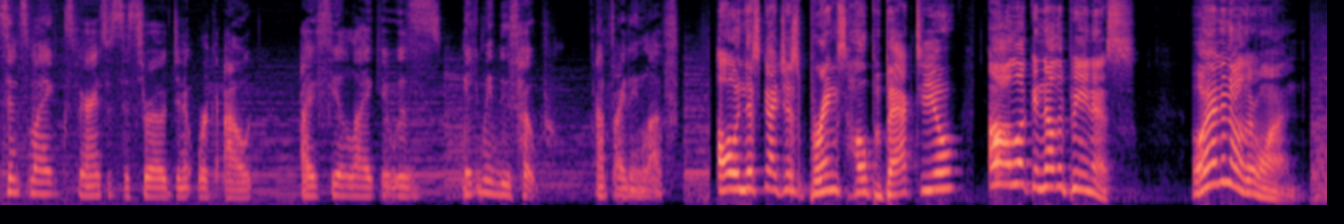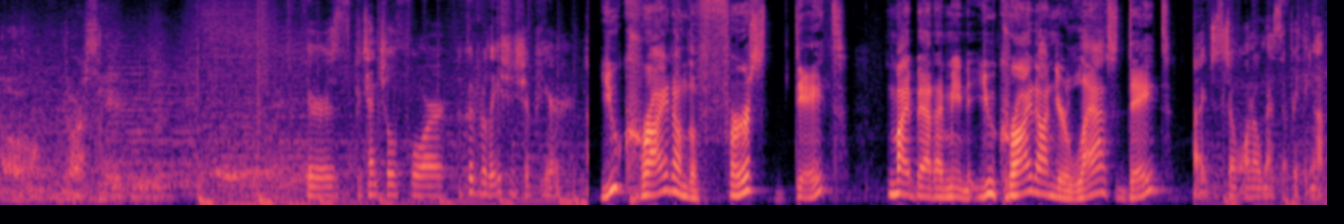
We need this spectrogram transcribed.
Since my experience with Cicero didn't work out, I feel like it was making me lose hope on finding love. Oh, and this guy just brings hope back to you? Oh, look, another penis. Oh, and another one. Oh, There's potential for a good relationship here. You cried on the first date? My bad, I mean, you cried on your last date? I just don't want to mess everything up.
